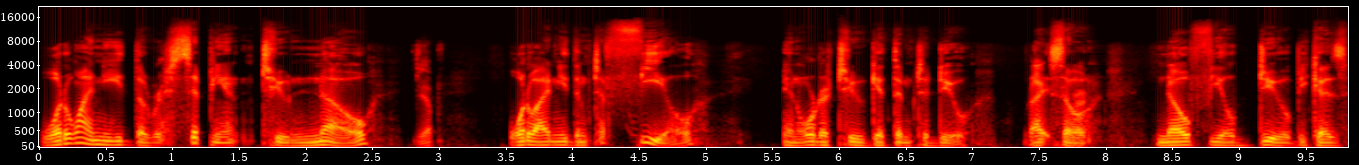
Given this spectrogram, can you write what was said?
what do I need the recipient to know? Yep. What do I need them to feel in order to get them to do? Right? So right. know, feel, do because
